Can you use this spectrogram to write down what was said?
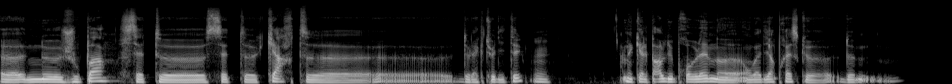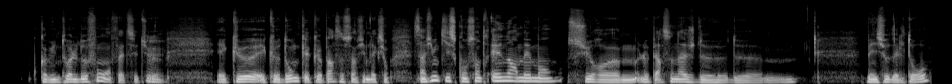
euh, ne joue pas cette, euh, cette carte de l'actualité, mm. mais qu'elle parle du problème, on va dire presque de comme une toile de fond en fait si tu veux mm. et que et que donc quelque part ce soit un film d'action c'est un film qui se concentre énormément sur le personnage de, de Benicio del Toro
